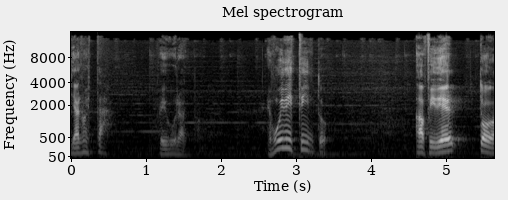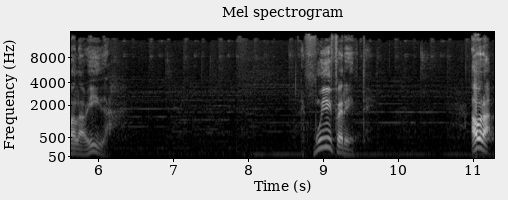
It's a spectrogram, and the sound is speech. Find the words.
ya no está figurando. Es muy distinto a Fidel toda la vida. Es muy diferente. Ahora,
